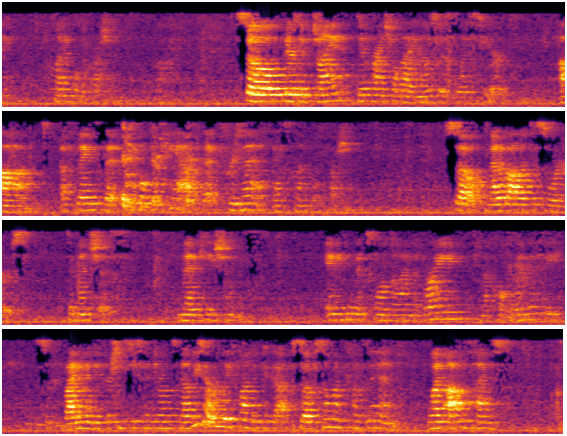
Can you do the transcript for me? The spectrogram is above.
clinical depression. So there's a giant differential diagnosis list here um, of things that people can have that present as clinical. So metabolic disorders, dementias, medications, anything that's going on in the brain, malignancy, vitamin deficiency syndromes. Now these are really fun to pick up. So if someone comes in, when oftentimes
